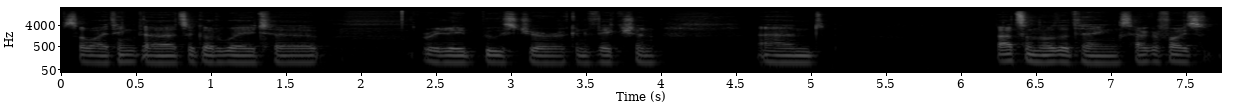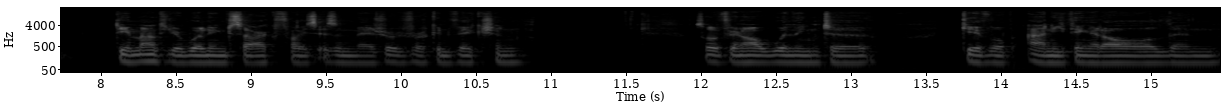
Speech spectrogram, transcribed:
So I think that it's a good way to really boost your conviction, and that's another thing. Sacrifice the amount that you're willing to sacrifice is a measure of your conviction. So if you're not willing to give up anything at all, then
